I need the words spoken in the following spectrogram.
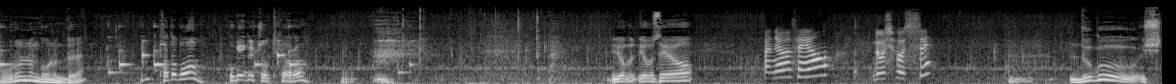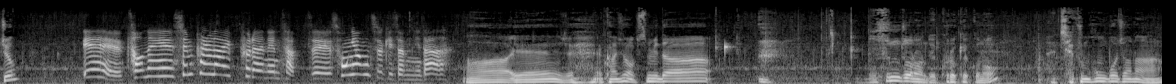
모르는 보는데? 받아봐. 고객일 줄 어떻게 알아? 여보, 여보세요? 안녕하세요. 노시보 씨? 누구시죠? 예, 저는 심플라이프라는 잡지 송영주 기자입니다. 아, 예, 관심 없습니다. 무슨 전화인데 그렇게 끊어? 제품 홍보 전화.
